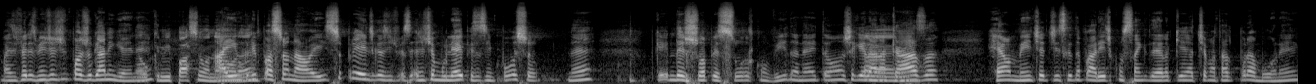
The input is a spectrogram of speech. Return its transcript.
Mas infelizmente a gente não pode julgar ninguém, né? É um crime passional, Aí né? um crime passional. Aí surpreende que a gente, a gente é mulher e pensa assim, poxa, né? Porque não deixou a pessoa com vida, né? Então eu cheguei lá É. na casa, realmente ela tinha escrito na parede com o sangue dela que ela tinha matado por amor, né?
